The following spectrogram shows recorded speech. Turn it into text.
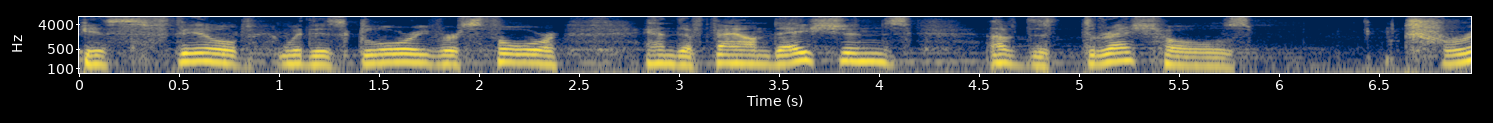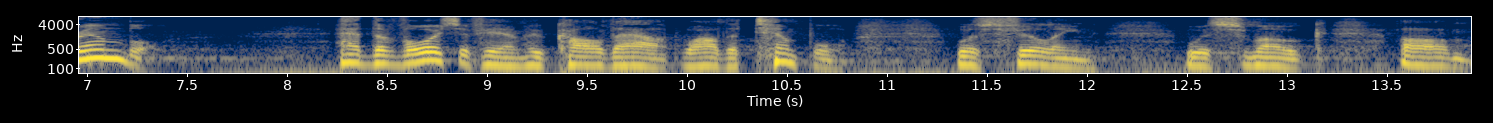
is filled with His glory, verse 4, and the foundations of the thresholds tremble at the voice of Him who called out while the temple was filling with smoke. Um,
